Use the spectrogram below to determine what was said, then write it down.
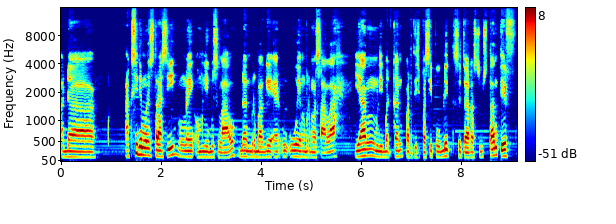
ada aksi demonstrasi mengenai Omnibus Law dan berbagai RUU yang bermasalah yang melibatkan partisipasi publik secara substantif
